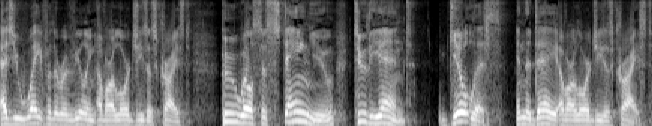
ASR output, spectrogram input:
as you wait for the revealing of our Lord Jesus Christ, who will sustain you to the end, guiltless in the day of our Lord Jesus Christ.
